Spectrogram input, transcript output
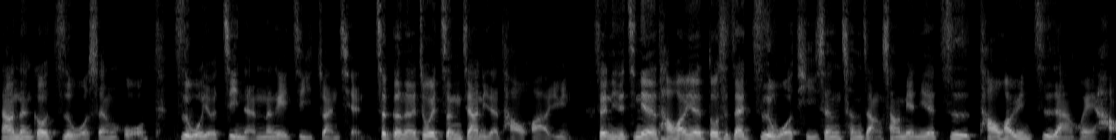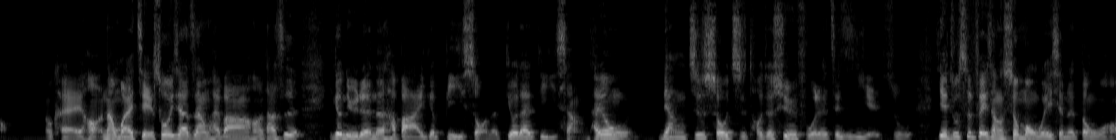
然后能够自我生活，自我有技能，能给自己赚钱，这个呢就会增加你的桃花运。所以你的今年的桃花运都是在自我提升成长上面，你的自桃花运自然会好。OK，好，那我们来解说一下这张牌吧。哈，她是一个女人呢，她把一个匕首呢丢在地上，她用两只手指头就驯服了这只野猪。野猪是非常凶猛危险的动物哈，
